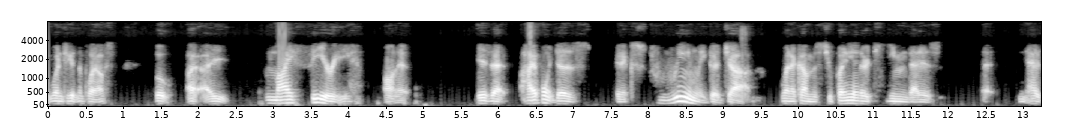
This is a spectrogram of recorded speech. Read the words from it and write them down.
when to get in the playoffs, but I, I, my theory on it is that High Point does an extremely good job when it comes to putting together a team that is has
